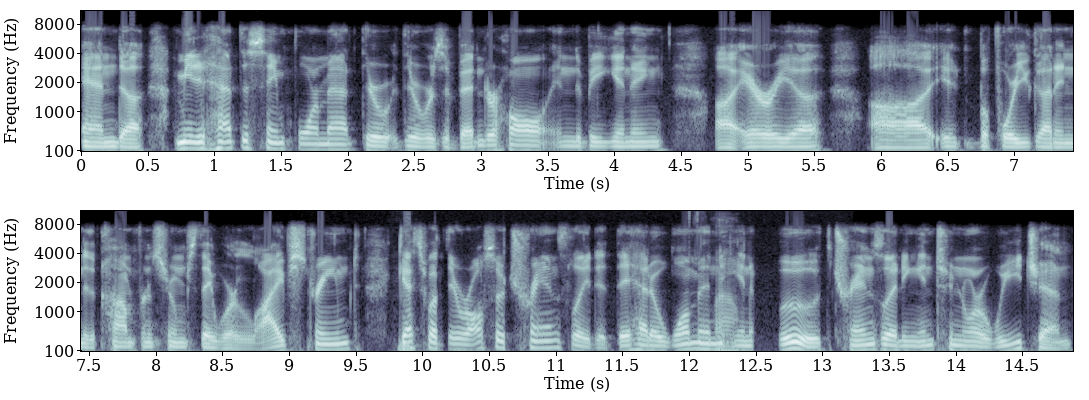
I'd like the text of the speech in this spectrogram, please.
And uh, i mean it had the same format. There, there was a vendor hall in the beginning uh, area uh, it, before you got into the conference rooms they were live streamed. Mm-hmm. guess what? They were also translated. They had a woman wow. in a booth translating into norwegian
